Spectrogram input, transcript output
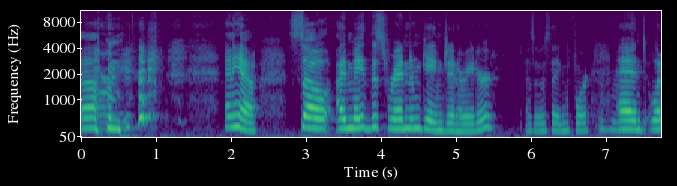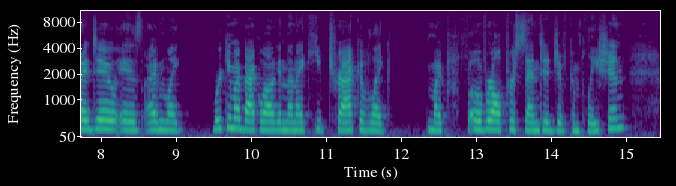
Um, anyhow, so I made this random game generator, as I was saying before. Mhm. And what I do is I'm like working my backlog and then I keep track of like my p- overall percentage of completion.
